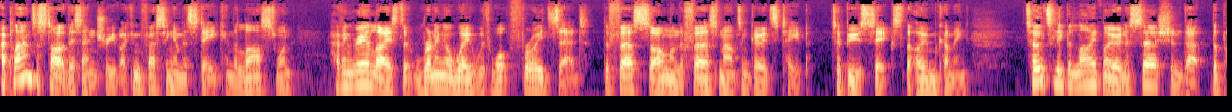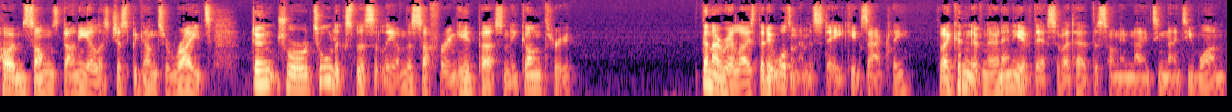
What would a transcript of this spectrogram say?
I plan to start this entry by confessing a mistake in the last one, having realised that running away with what Freud said, the first song on the first Mountain Goats tape, Taboo 6 The Homecoming, totally belied my own assertion that the poem songs Darnielle has just begun to write don't draw at all explicitly on the suffering he had personally gone through. Then I realised that it wasn't a mistake exactly, that I couldn't have known any of this if I'd heard the song in 1991.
